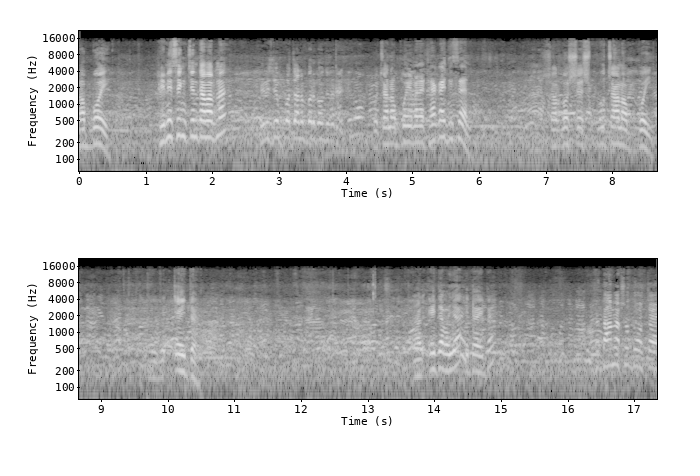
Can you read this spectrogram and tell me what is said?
নব্বই। ফিনিশিং চিন্তা ভাবনা? পঁচানব্বই কম দেবে পঁচানব্বই মানে ঠেকাই দিছেন? সর্বশেষ পঁচানব্বই। এইটা। আর এইটা ভাইয়া এটা এটা দাম একশো দশ টাকা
